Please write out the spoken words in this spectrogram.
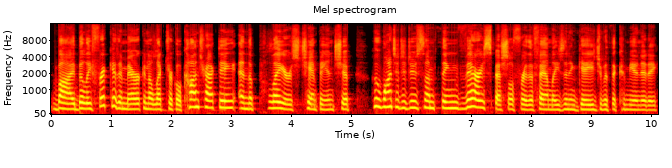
by Billy Frick at American Electrical Contracting and the Players Championship, who wanted to do something very special for the families and engage with the community.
